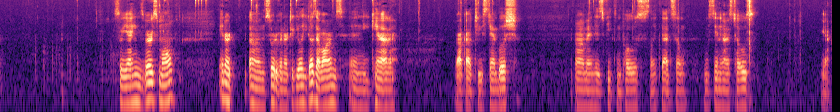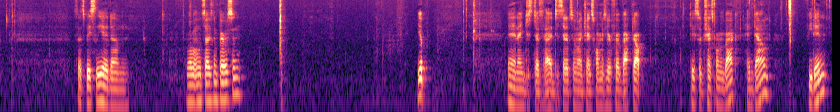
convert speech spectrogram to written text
So yeah, he's very small, Inart um, sort of inarticulate. He does have arms, and he can rock out to stand bush. Um, and his feet can pose like that, so he's standing on his toes. Yeah. So that's basically it. Um, robot mode size comparison. Yep. And I just decided to set up some of my transformers here for a backdrop. Okay, so transforming back, head down, feet in,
